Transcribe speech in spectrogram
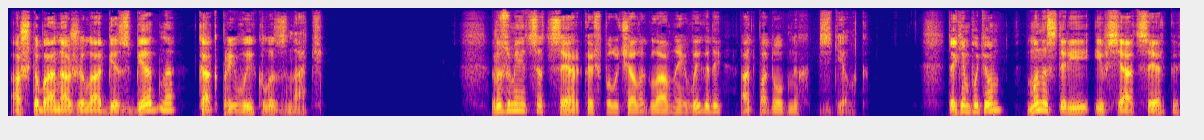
а чтобы она жила безбедно, как привыкла знать. Разумеется, церковь получала главные выгоды от подобных сделок. Таким путем Монастыри и вся церковь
